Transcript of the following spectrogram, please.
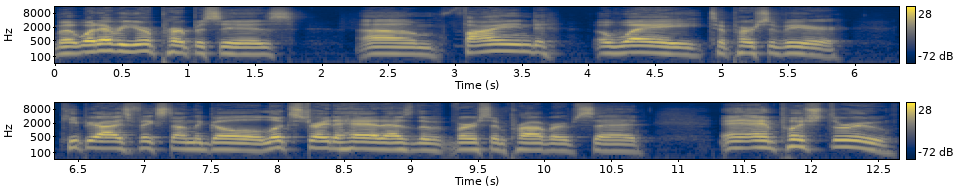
But whatever your purpose is, um, find a way to persevere. Keep your eyes fixed on the goal. Look straight ahead, as the verse in Proverbs said, and, and push through.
